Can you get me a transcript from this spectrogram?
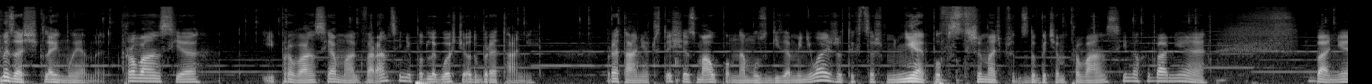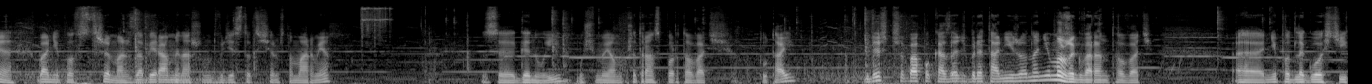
My zaś klejmujemy Prowansję, i Prowansja ma gwarancję niepodległości od Bretanii. Bretanie, czy ty się z małpą na mózgi zamieniłaś, że ty chcesz mnie powstrzymać przed zdobyciem Prowansji? No chyba nie. Chyba nie, chyba nie powstrzymasz. Zabieramy naszą 20-tysięczną armię z Genui. Musimy ją przetransportować tutaj, gdyż trzeba pokazać Bretanii, że ona nie może gwarantować e, niepodległości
